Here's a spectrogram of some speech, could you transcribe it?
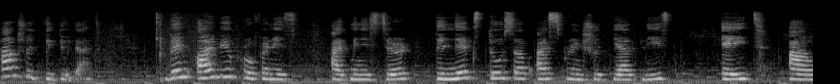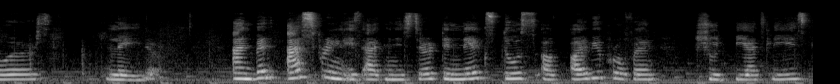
How should we do that? When ibuprofen is administered, the next dose of aspirin should be at least 8 hours later. And when aspirin is administered, the next dose of ibuprofen should be at least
